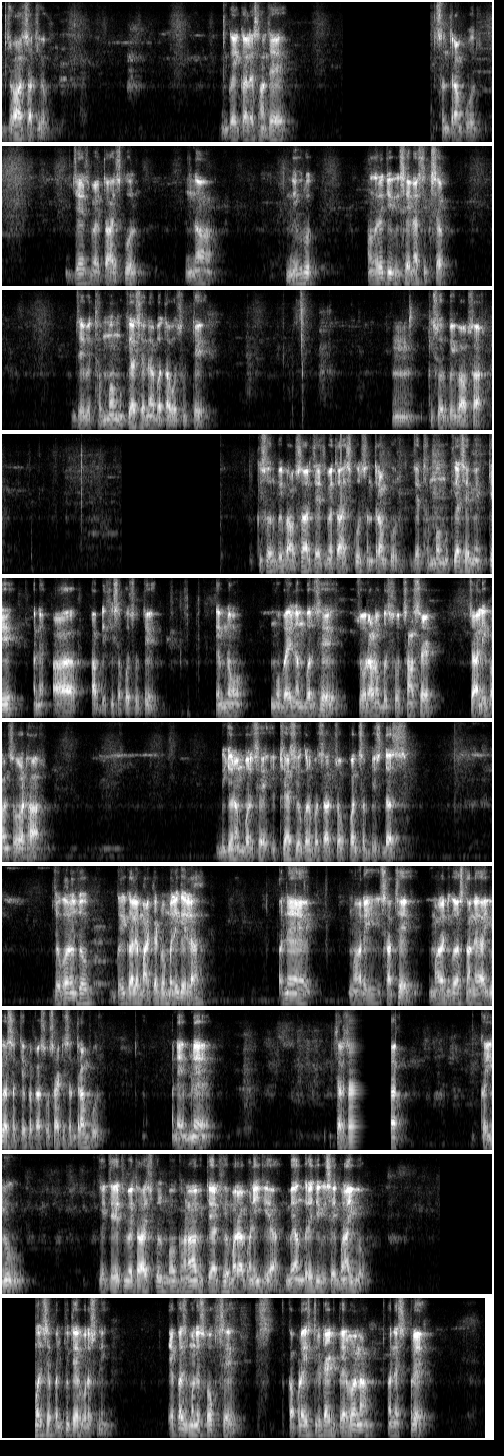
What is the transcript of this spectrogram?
જવાહર સાથીઓ, ગઈકાલે સાંજે સંતરામપુર જેજ મહેતા હાઈસ્કૂલના નિવૃત્ત અંગ્રેજી વિષયના શિક્ષક જે મેં થમમાં મૂક્યા છે ને બતાવો છું તે કિશોરભાઈ ભાવસાર કિશોરભાઈ ભાવસાર જેજ મહેતા હાઈસ્કૂલ, સંતરામપુર, જે થમ્મો મૂક્યા છે મેં તે અને આ આપ દેખી શકો છો તે. એમનો મોબાઈલ નંબર છે ચોરાણું બસો છાસઠ ચાલીસ પાંચસો અઢાર. બીજો નંબર છે અઠ્યાસી ઓગણપચાસ ચોપન છવ્વીસ દસ. જોગાનું જો ગઈકાલે માર્કેટમાં મળી ગયેલા અને મારી સાથે મારા નિવાસ સ્થાને આવ્યા સત્યપ્રકાશ સોસાયટી સંતરામપુર. અને એમણે ચર્ચા કહ્યું કે જે મહેતા હાઈસ્કૂલમાં ઘણા વિદ્યાર્થીઓ મારા ભણી ગયા. મેં અંગ્રેજી વિષય ભણાવ્યો. ઉંમર છે પંચોતેર વર્ષની. એક જ મને શોખ છે કપડાં ઇસ્ત્રી ટાઈટ પહેરવાના અને સ્પ્રે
